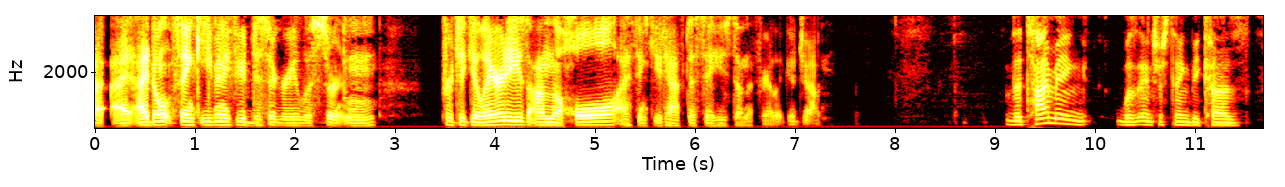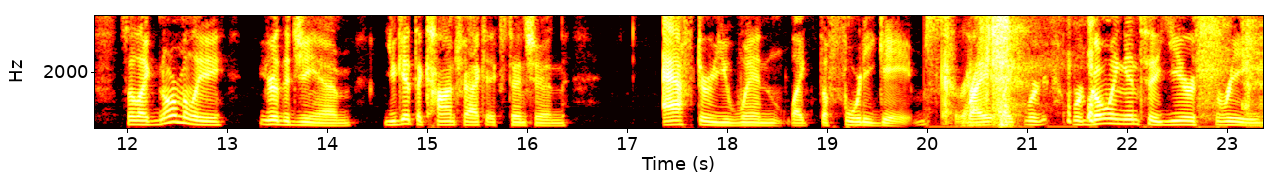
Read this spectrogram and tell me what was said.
I, I don't think even if you disagree with certain particularities on the whole, I think you'd have to say he's done a fairly good job. The timing was interesting because so like normally you're the GM, you get the contract extension after you win like the 40 games Correct. right like we're we're going into year 3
